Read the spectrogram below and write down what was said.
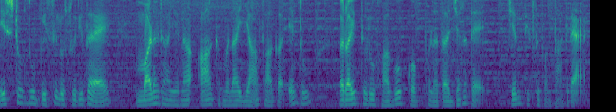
ಇಷ್ಟೊಂದು ಬಿಸಿಲು ಸುರಿದರೆ ಮಳೆರಾಯನ ಆಗಮನ ಯಾವಾಗ ಎಂದು ರೈತರು ಹಾಗೂ ಕೊಪ್ಪಳದ ಜನತೆ ಚಿಂತಿಸುವಂತಾಗಿದೆ.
